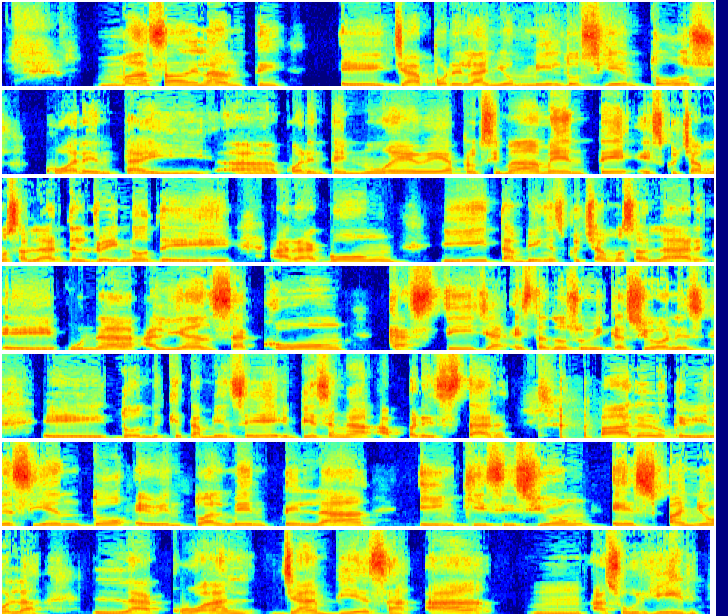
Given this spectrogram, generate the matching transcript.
Más adelante, eh, ya por el año 1249 aproximadamente, escuchamos hablar del reino de Aragón y también escuchamos hablar eh, una alianza con Castilla, estas dos ubicaciones, eh, donde que también se empiezan a, prestar para lo que viene siendo eventualmente la Inquisición española, la cual ya empieza a, mm, a surgir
